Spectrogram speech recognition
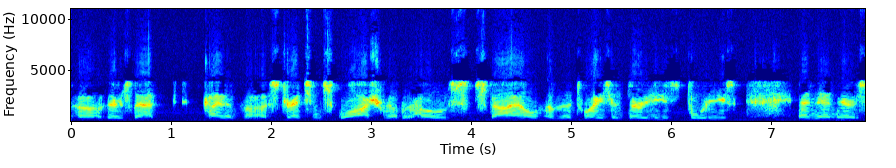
Uh, there's that kind of uh, stretch and squash rubber hose style of the 20s and 30s, 40s, and then there's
